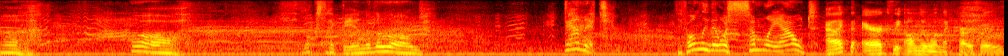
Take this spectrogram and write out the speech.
god. Oh, looks like the end of the road. Damn it! If only there was some way out. I like that Erik's the only one that curses.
